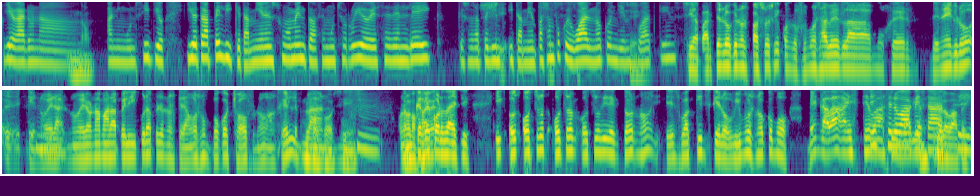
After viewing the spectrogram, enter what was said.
mm. llegaron a, a, ningún sitio. Y otra peli que también en su momento hace mucho ruido es Eden Lake, que es otra peli, y también pasa un poco igual, ¿no? Con James Watkins. Sí, aparte lo que nos pasó es que cuando fuimos a ver La Mujer de Negro, eh, que no, era, mm. no era una mala película, pero nos quedamos un poco chof, ¿no, Ángel? En plan, un sí. Mm. Bueno, ¿qué recordáis? Y, otro, otro, otro director, ¿no? Es Watkins, que lo vimos, ¿no? Como, venga, va, este, va, a, este lo va a petar. sí.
